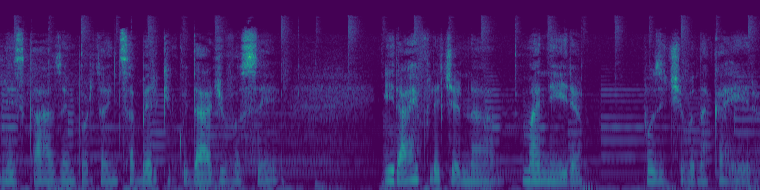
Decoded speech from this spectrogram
Nesse caso, é importante saber que cuidar de você irá refletir na maneira positiva na carreira.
